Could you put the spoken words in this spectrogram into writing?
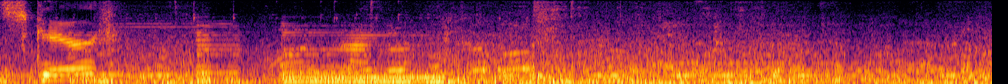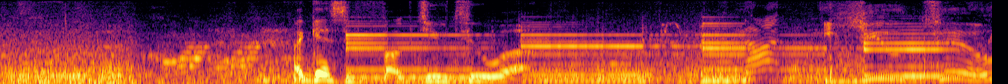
Scared. I guess it fucked you two up. Not you two,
